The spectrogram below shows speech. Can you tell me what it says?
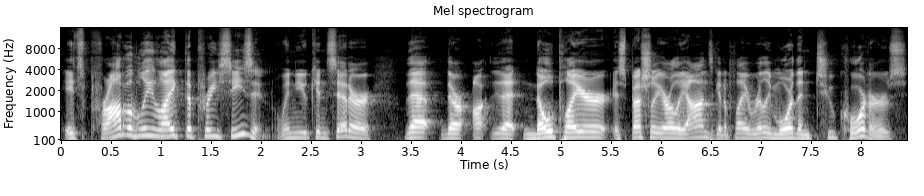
it's probably like the preseason when you consider that there are, that no player, especially early on, is going to play really more than two quarters,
